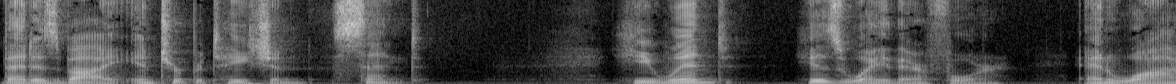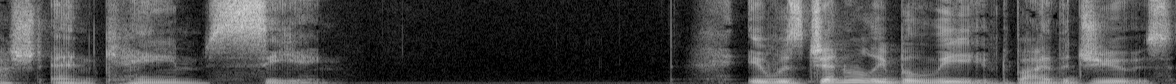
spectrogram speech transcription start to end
that is by interpretation sent. He went his way, therefore, and washed, and came seeing. It was generally believed by the Jews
